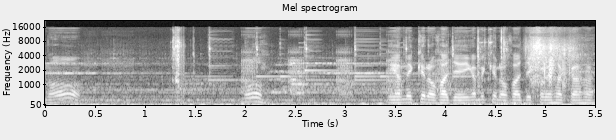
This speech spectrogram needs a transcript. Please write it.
No. No. Dígame que no falle, dígame que no falle con esa caja.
